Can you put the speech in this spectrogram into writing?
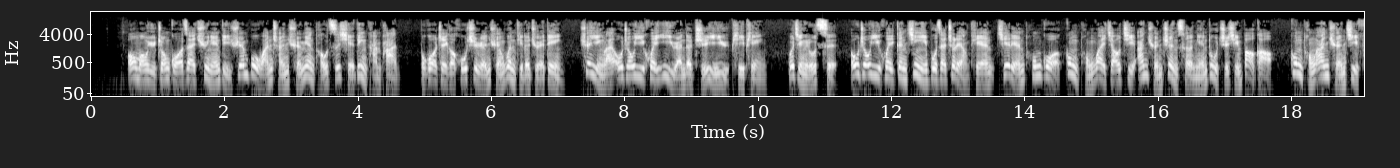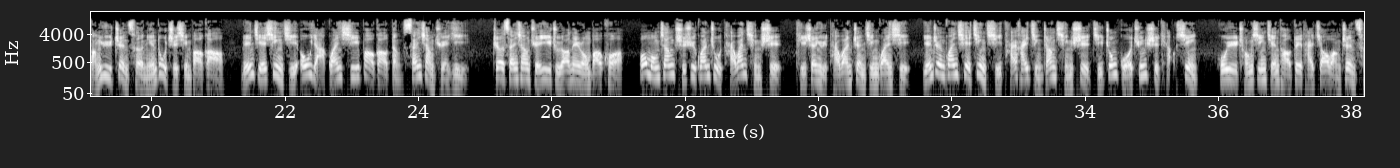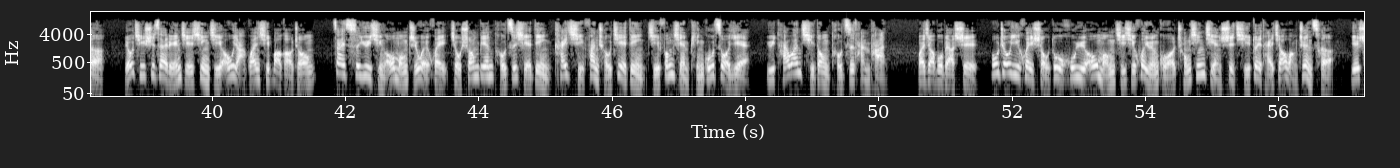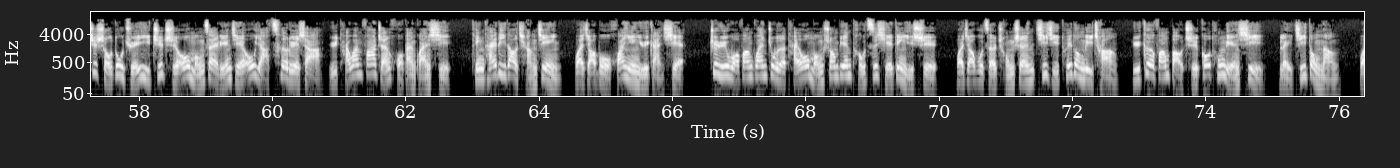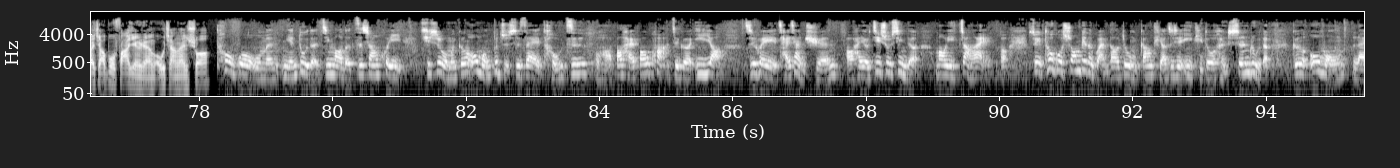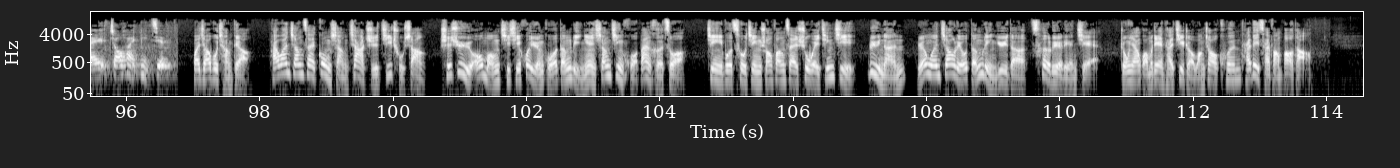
欧盟与中国在去年底宣布完成全面投资协定谈判，不过这个忽视人权问题的决定，却引来欧洲议会议员的质疑与批评。不仅如此，欧洲议会更进一步在这两天接连通过《共同外交暨安全政策年度执行报告》、《共同安全暨防御政策年度执行报告》、《廉洁性及欧亚关系报告》等三项决议。这三项决议主要内容包括：欧盟将持续关注台湾情势，提升与台湾政经关系，严正关切近期台海紧张情势及中国军事挑衅，呼吁重新检讨对台交往政策。尤其是在连结性及欧亚关系报告中，再次预请欧盟执委会就双边投资协定开启范畴界定及风险评估作业，与台湾启动投资谈判。外交部表示，欧洲议会首度呼吁欧盟及其会员国重新检视其对台交往政策，也是首度决议支持欧盟在连结欧亚策略下与台湾发展伙伴关系，挺台力道强劲。外交部欢迎与感谢。至于我方关注的台欧盟双边投资协定一事，外交部则重申积极推动立场，与各方保持沟通联系，累积动能。外交部发言人欧江安说：“透过我们年度的经贸的资商会议，其实我们跟欧盟不只是在投资，哇，包还包括这个医药、智慧财产权哦，还有技术性的贸易障碍哦。所以透过双边的管道，就我们刚刚提到这些议题，都很深入的跟欧盟来交换意见。”外交部强调，台湾将在共享价值基础上，持续与欧盟及其会员国等理念相近伙伴合作。进一步促进双方在数位经济、绿能、人文交流等领域的策略连结。中央广播电台记者王兆坤台北采访报道。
